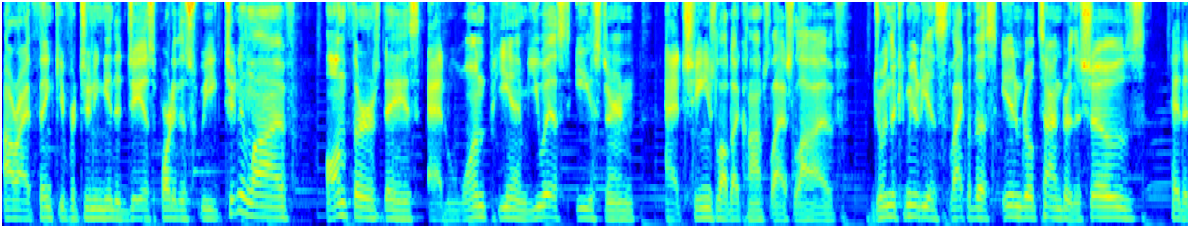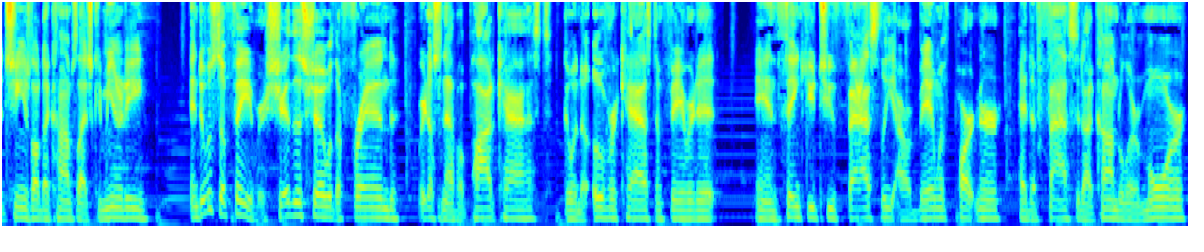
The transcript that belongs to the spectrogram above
All right, thank you for tuning in to JS Party this week. Tune in live on Thursdays at 1 p.m. U.S. Eastern at changelog.com slash live. Join the community and Slack with us in real time during the shows. Head to changelog.com slash community. And do us a favor, share this show with a friend, rate us an Apple podcast, go into Overcast and favorite it. And thank you to Fastly, our bandwidth partner. Head to fastly.com to learn more.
